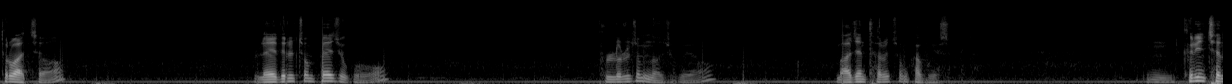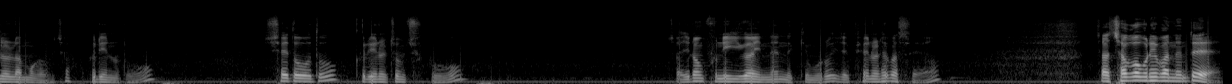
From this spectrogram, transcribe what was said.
들어왔죠. 레드를 좀 빼주고 블루를 좀 넣어주고요. 마젠타로 좀 가보겠습니다. 음, 그린 채널로 한번 가보죠. 그린으로 섀도우도 그린을 좀 주고 자, 이런 분위기가 있는 느낌으로 이제 표현을 해봤어요. 자, 작업을 해봤는데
